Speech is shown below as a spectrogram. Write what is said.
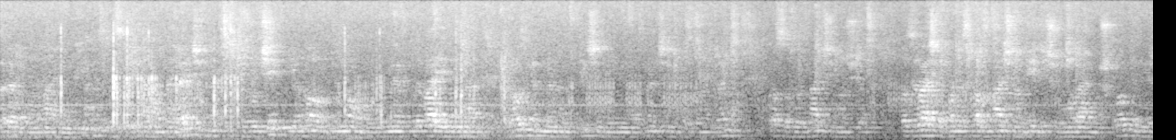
перерву немає необхідності, там одне речення звучить і воно не впливає ні на розмір, ні на збільшення, ні на зменшення позовної Просто зазначено, що позивачка понесла значно більшу моральну шкоду, ніж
